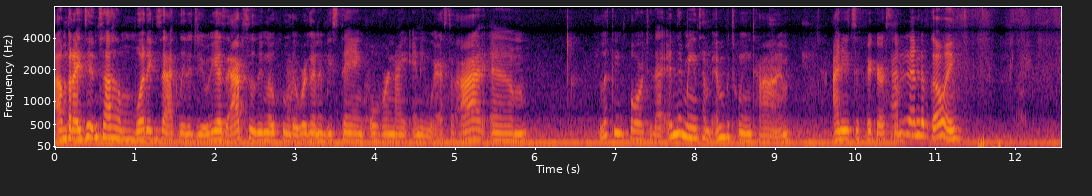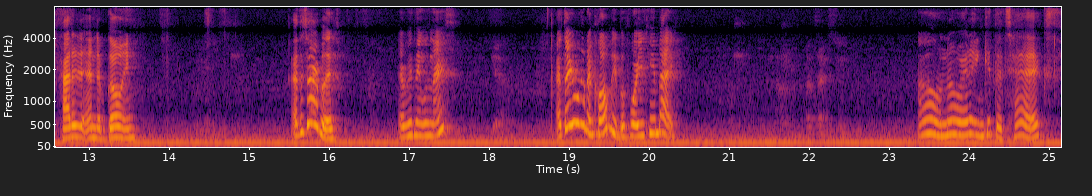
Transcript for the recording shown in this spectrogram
um, but I didn't tell him what exactly to do. He has absolutely no clue that we're going to be staying overnight anywhere. So I am looking forward to that. In the meantime, in between time, I need to figure something. How did it end up going? How did it end up going? At the tire place. Everything was nice? Yeah. I thought you were going to call me before you came back. No, I texted you. Oh, no, I didn't get the text.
